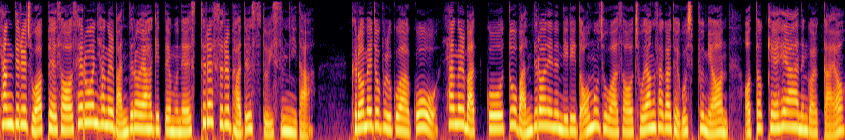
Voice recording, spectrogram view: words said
향들을 조합해서 새로운 향을 만들어야 하기 때문에 스트레스를 받을 수도 있습니다. 그럼에도 불구하고 향을 맡고 또 만들어내는 일이 너무 좋아서 조향사가 되고 싶으면 어떻게 해야 하는 걸까요?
